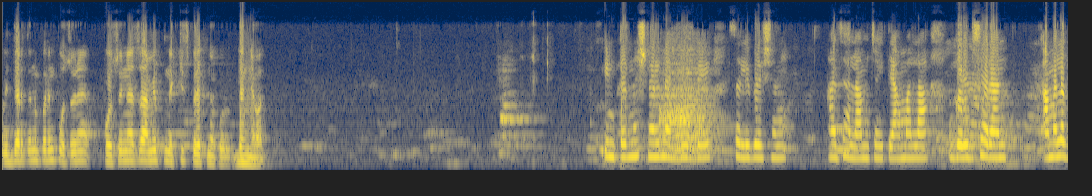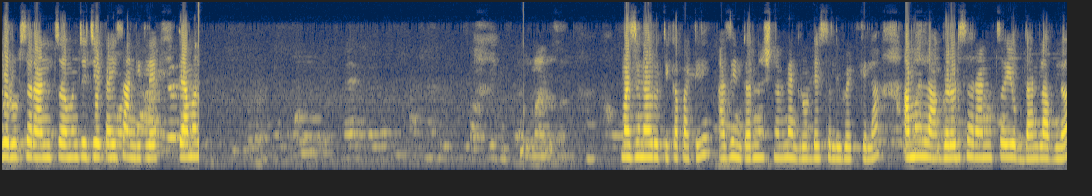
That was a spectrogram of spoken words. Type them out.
विद्यार्थ्यांपर्यंत पोहोचवण्या पोहोचवण्याचा आम्ही नक्कीच प्रयत्न करू. धन्यवाद. इंटरनॅशनल मॅग्रोट डे सेलिब्रेशन हा झाला आमच्या इथे. आम्हाला गरुड सरां आम्हाला गरुड सरांचं म्हणजे जे काही सांगितले ते आम्हाला माझं नाव ऋतिका पाटील. आज इंटरनॅशनल मॅग्रोट डे सेलिब्रेट केला. आम्हाला गरुड सरांचं योगदान लाभलं.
